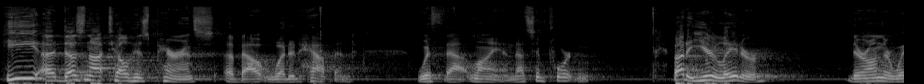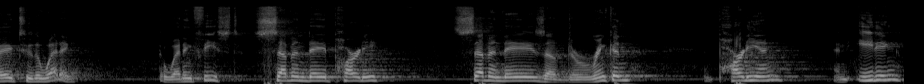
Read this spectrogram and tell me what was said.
he uh, does not tell his parents about what had happened with that lion. That's important. About a year later, they're on their way to the wedding, the wedding feast. Seven day party, seven days of drinking and partying and eating,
